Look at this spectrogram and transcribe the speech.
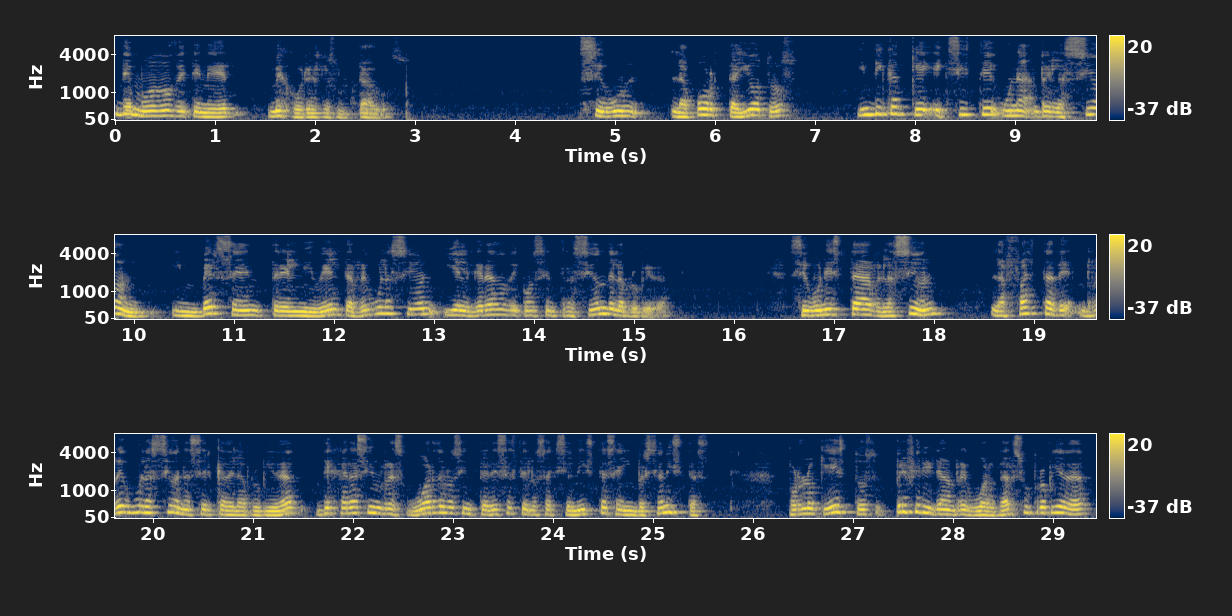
de modo de tener mejores resultados. Según Laporta y otros, indican que existe una relación inversa entre el nivel de regulación y el grado de concentración de la propiedad. Según esta relación, la falta de regulación acerca de la propiedad dejará sin resguardo los intereses de los accionistas e inversionistas, por lo que estos preferirán resguardar su propiedad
